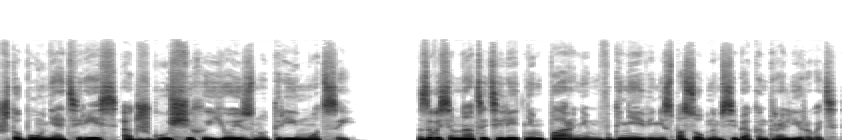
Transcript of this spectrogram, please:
чтобы унять резь от жгущих ее изнутри эмоций. За 18-летним парнем, в гневе неспособным себя контролировать,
